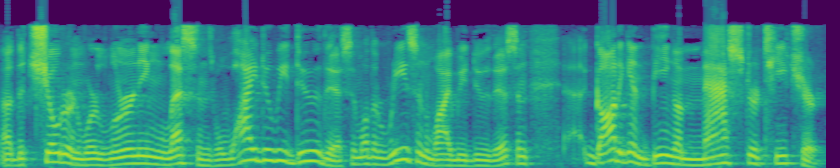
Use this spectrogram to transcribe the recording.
uh, the children were learning lessons. Well, why do we do this? And well, the reason why we do this, and uh, God again being a master teacher.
